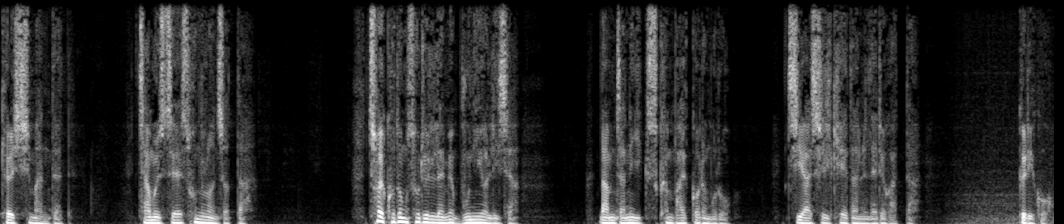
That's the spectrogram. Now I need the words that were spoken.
결심한 듯 자물쇠에 손을 얹었다. 철코동 소리를 내며 문이 열리자 남자는 익숙한 발걸음으로 지하실 계단을 내려갔다. 그리고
